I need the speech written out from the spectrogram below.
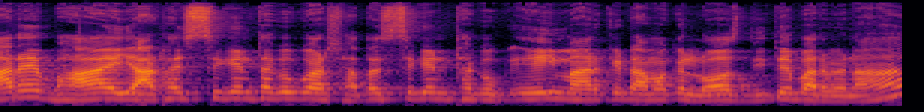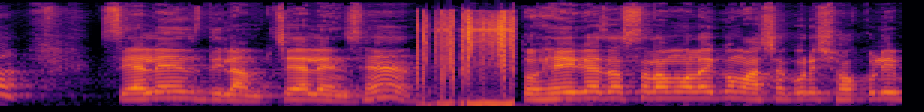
আরে ভাই, আঠাশ সেকেন্ড থাকুক আর সাতাশ সেকেন্ড থাকুক, এই মার্কেট আমাকে লস দিতে পারবে না হ্যাঁ? চ্যালেঞ্জ দিলাম চ্যালেঞ্জ হ্যাঁ? তো হে গাইজ আসসালামু আলাইকুম। আশা করি সকলেই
